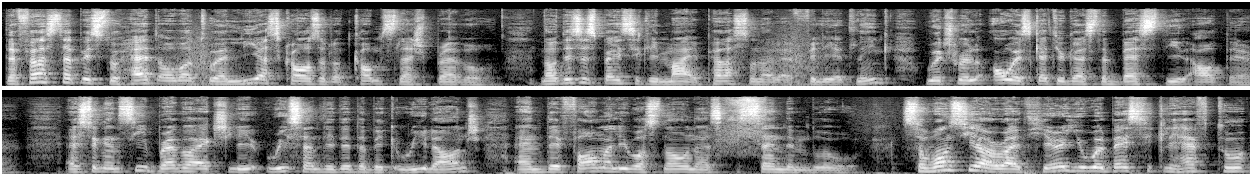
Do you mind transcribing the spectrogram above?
The first step is to head over to eliaskrause.com slash brevo. Now this is basically my personal affiliate link which will always get you guys the best deal out there. As you can see Brevo actually recently did a big relaunch and they formerly was known as Sendinblue. So once you are right here you will basically have to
